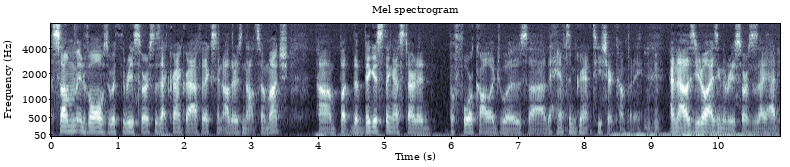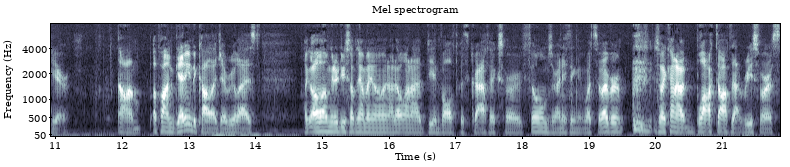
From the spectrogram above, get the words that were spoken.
Some involved with the resources at Grant Graphics, and others not so much. Um, but the biggest thing I started before college was uh, the Hanson Grant T-shirt company, mm-hmm. and that was utilizing the resources I had here. Um, upon getting to college, I realized, like, oh, I'm going to do something on my own. I don't want to be involved with graphics or films or anything whatsoever. so I kind of blocked off that resource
